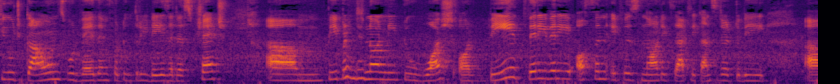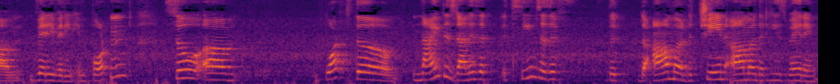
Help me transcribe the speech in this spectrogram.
huge gowns would wear them for two three days at a stretch. Um, people did not need to wash or bathe very very often. It was not exactly considered to be um, very very important. So um, what the knight has done is that it seems as if the the armor the chain armor that he's wearing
